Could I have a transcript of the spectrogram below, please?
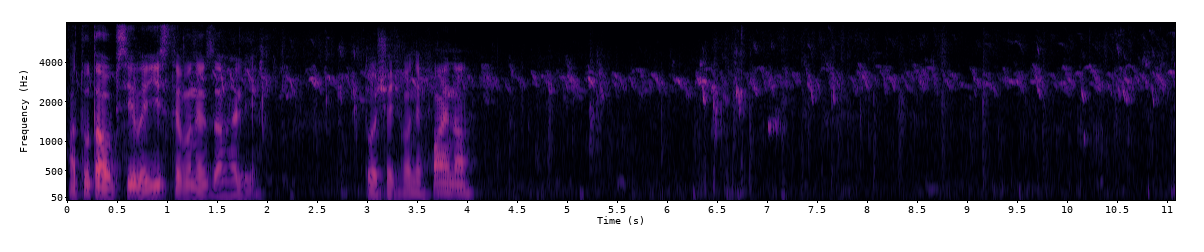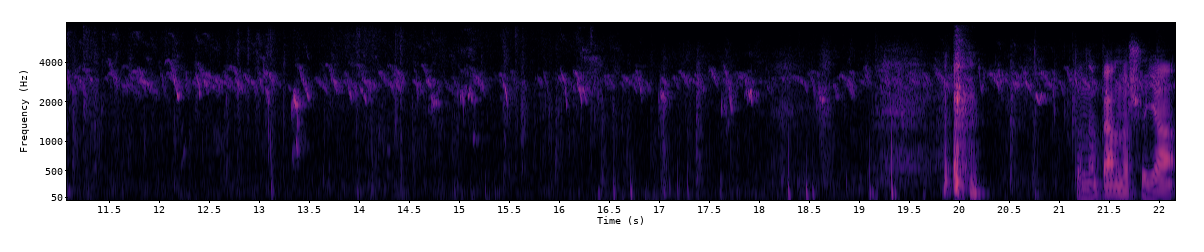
А тут а, обсіли їсти вони взагалі. Точать вони файно. то напевно, що я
